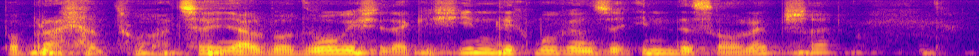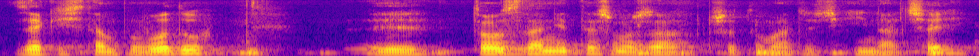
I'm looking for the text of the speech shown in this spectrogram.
poprawiam tłumaczenia albo odwołuję się do jakichś innych, mówiąc, że inne są lepsze z jakichś tam powodów. Y, To zdanie też można przetłumaczyć inaczej.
